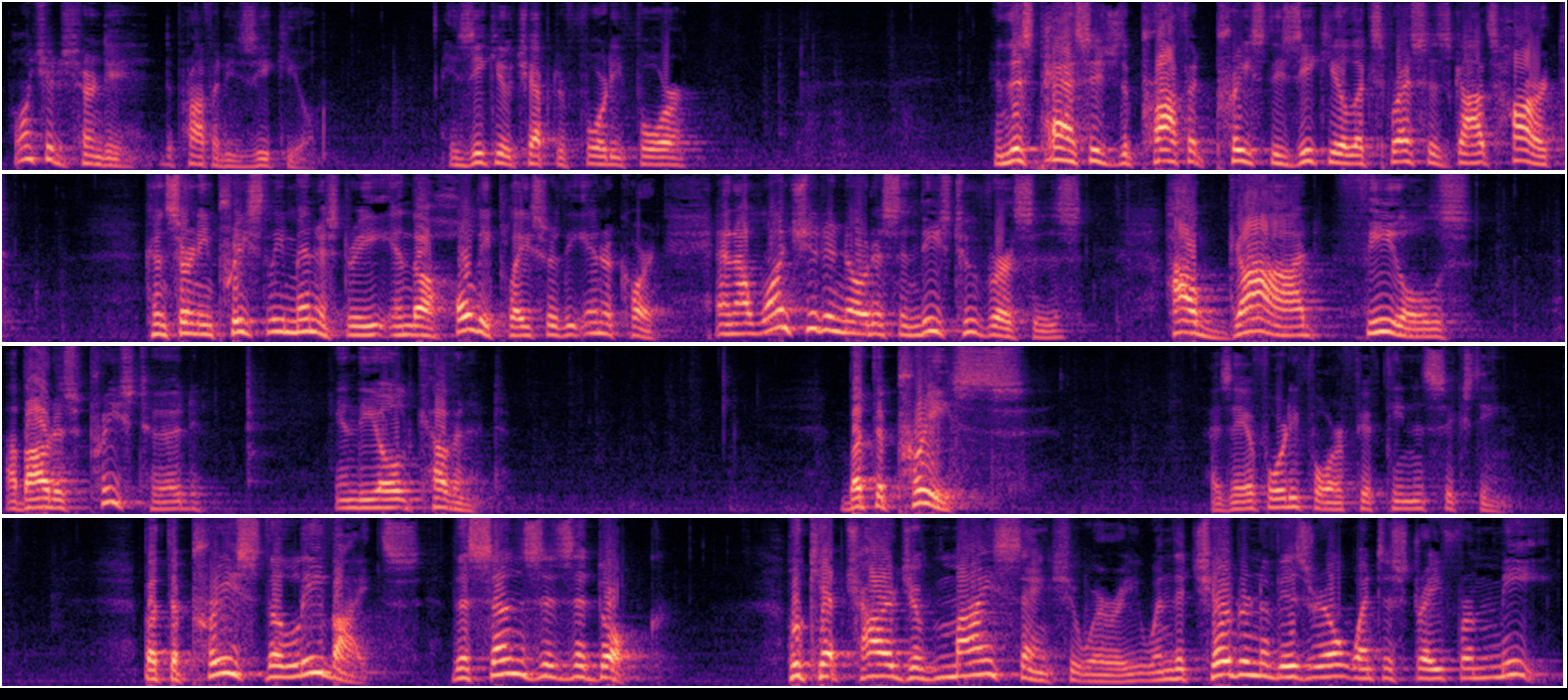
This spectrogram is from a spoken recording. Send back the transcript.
I want you to turn to the prophet Ezekiel. Ezekiel chapter 44. In this passage, the prophet priest Ezekiel expresses God's heart concerning priestly ministry in the holy place or the inner court. And I want you to notice in these two verses how God feels about his priesthood in the Old Covenant. But the priests, Isaiah 44, 15 and 16. But the priests, the Levites, the sons of Zadok, who kept charge of my sanctuary when the children of Israel went astray from me.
